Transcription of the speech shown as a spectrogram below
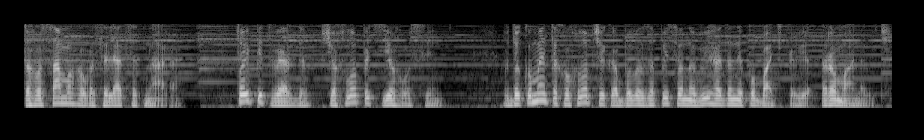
того самого Василя Цетнара. Той підтвердив, що хлопець його син. В документах у хлопчика було записано вигадане по батькові Романович.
